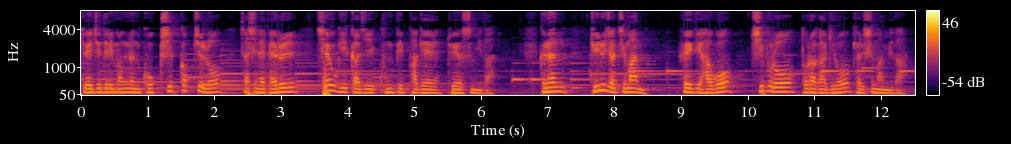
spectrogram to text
돼지들이 먹는 곡식 껍질로 자신의 배를 채우기까지 궁핍하게 되었습니다. 그는 뒤늦었지만 회개하고 집으로 돌아가기로 결심합니다.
